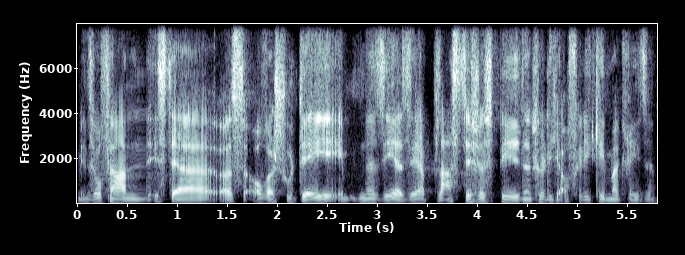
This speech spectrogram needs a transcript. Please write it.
insofern ist der Earth Overshoot Day eben ein sehr, sehr plastisches Bild natürlich auch für die Klimakrise.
